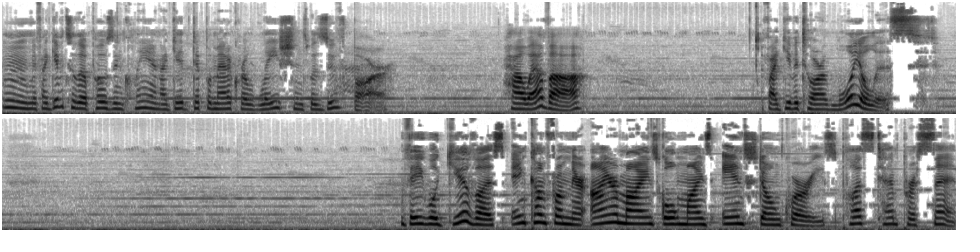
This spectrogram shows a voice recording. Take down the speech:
Hmm, if I give it to the opposing clan, I get diplomatic relations with Zhufbar. However, if I give it to our loyalists, they will give us income from their iron mines, gold mines, and stone quarries, plus 10%.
